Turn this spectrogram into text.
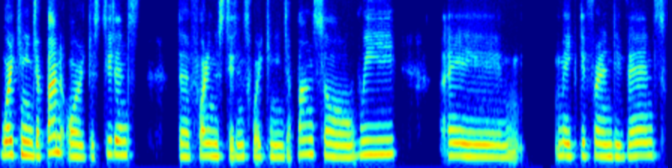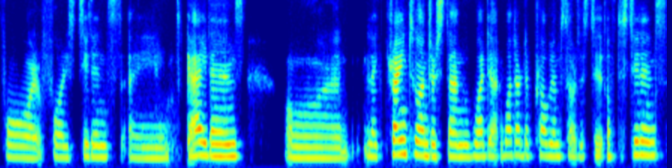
working in Japan or the students, the foreign students working in Japan. So we um, make different events for for students uh, guidance or like trying to understand what are, what are the problems of the, of the students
